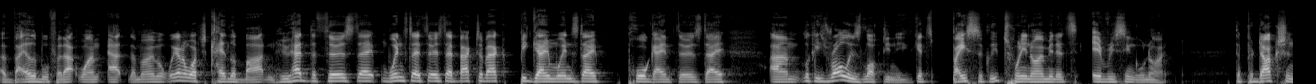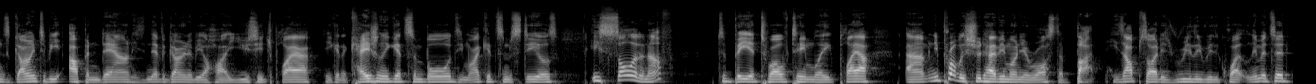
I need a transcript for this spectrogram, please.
available for that one at the moment. We're going to watch Caleb Martin, who had the Thursday, Wednesday, Thursday back to back. Big game Wednesday, poor game Thursday. Um, look, his role is locked in. He gets basically 29 minutes every single night. The production's going to be up and down. He's never going to be a high usage player. He can occasionally get some boards. He might get some steals. He's solid enough to be a 12 team league player. Um, and you probably should have him on your roster, but his upside is really, really quite limited.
